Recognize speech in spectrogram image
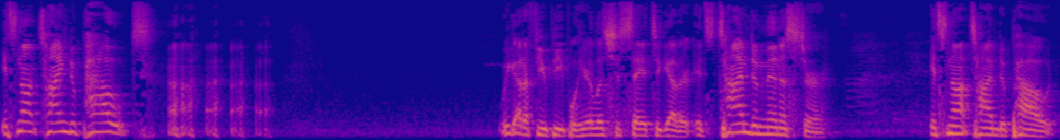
It's not time to pout. we got a few people here. Let's just say it together. It's time to minister. It's not time to pout.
